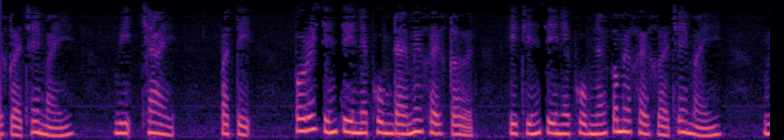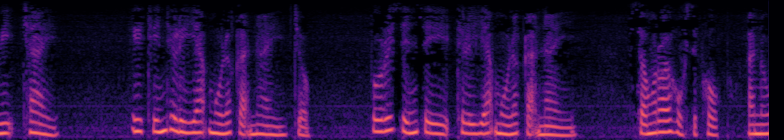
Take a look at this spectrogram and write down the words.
ยเกิดใช่ไหม วิ ใช่ ปฏิ ปุริสินรีในภูมิใดไม่เคยเกิด อิทินรีในภูมินั้นก็ไม่เคยเกิดใช่ไหม วิ ใช่ อิทินทริยมูลกะในจบ ปุริสินรีทริยมูลกะในสองร้อยหกสิบหกอนุ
